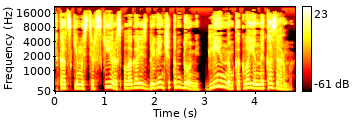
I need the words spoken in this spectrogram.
Ткацкие мастерские располагались в бревенчатом доме, длинном, как военная казарма.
